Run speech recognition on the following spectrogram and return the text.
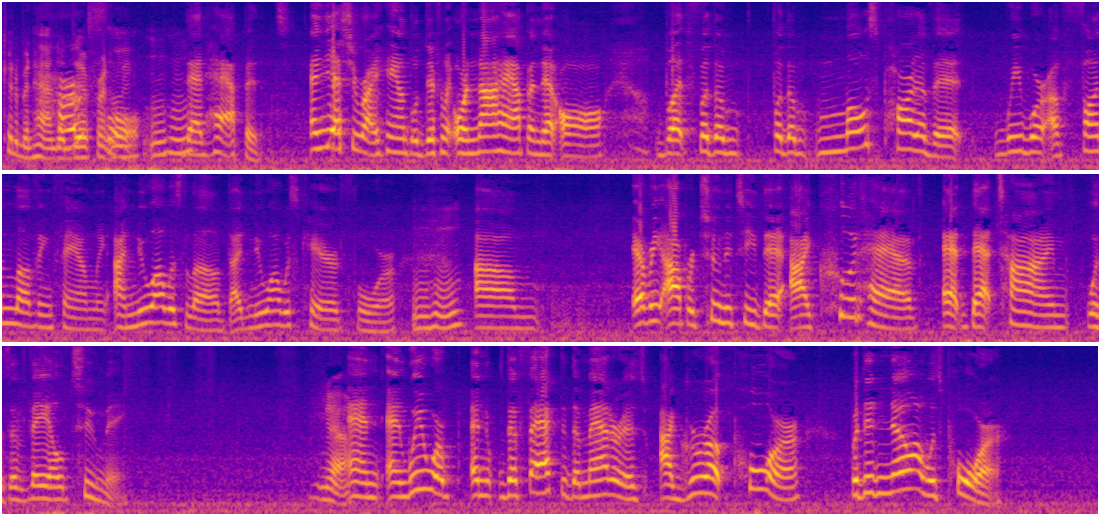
could have been handled differently mm-hmm. that happened. And yes, you're right, handled differently or not happened at all. But for the for the most part of it, we were a fun loving family. I knew I was loved. I knew I was cared for. Mm-hmm. Um, every opportunity that I could have at that time was availed to me. Yeah. And and we were and the fact of the matter is I grew up poor but didn't know I was poor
